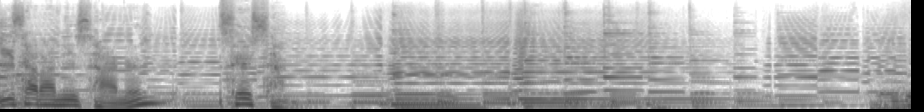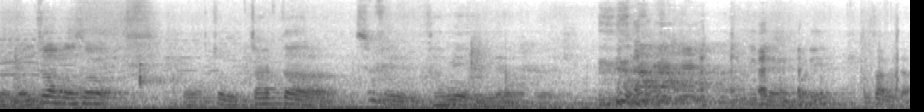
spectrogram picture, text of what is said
이 사람이 사는 세상. 이거 연주하면서 어, 좀 짧다 싶은 감이 있네요. 그. 연기된 앵콜이. 감사합니다.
